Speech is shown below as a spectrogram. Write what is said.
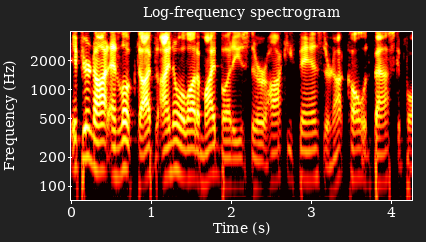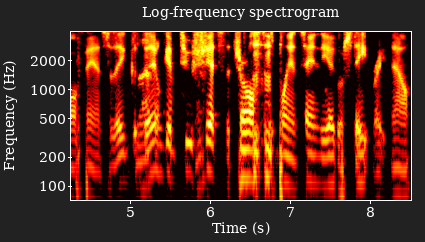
If you're not, and look, I've, i know a lot of my buddies. They're hockey fans. They're not college basketball fans, so they right. they don't give two shits that Charleston's playing San Diego State right now.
